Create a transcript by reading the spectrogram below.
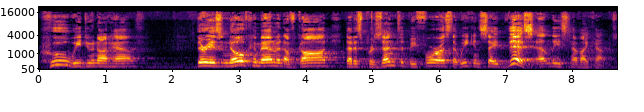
who we do not have. There is no commandment of God that is presented before us that we can say, This at least have I kept.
